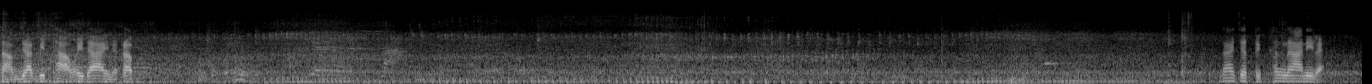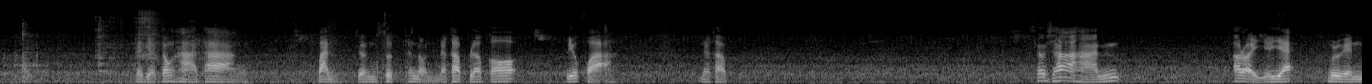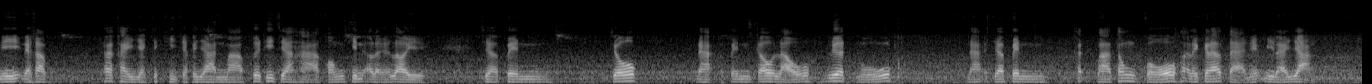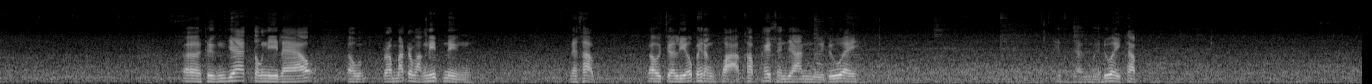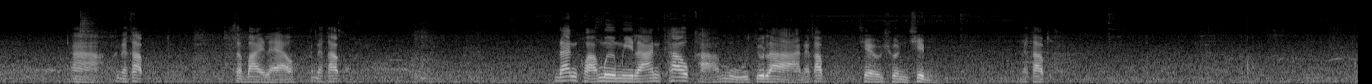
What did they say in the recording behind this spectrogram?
สามย่านมิทาวให้ได้นะครับน่าจะตึกข้างหน้านี่แหละ แต่เดี๋ยวต้องหาทาง ปั่นจนสุดถนนนะครับ แล้วก็เลี้ยวขวานะครับ เช้าเช้าอาหารอร่อยเยอะแยะบริเวณนี้นะครับ ถ้าใครอยากจะขี่จักรยานมาเพื่อที่จะหาของกินอร่อยๆจะเป็นโจ๊กนะเป็นเกาเหลาเลือดหมูนะจะเป็นปลาต้องโกอะไรก็แล้วแต่เนี่ยมีหลายอย่างเออถึงแยกตรงนี้แล้วเราระมัดระวังนิดหนึ่ง นะครับ เราจะเลี้ยวไปทางขวาครับ ให้สัญญาณมือด้วย ให้สัญญาณมือด้วยครับ อ่า นะครับ สบายแล้วนะครับ ด้านขวามือมีร้านข้าวขาหมูจุฬานะครับ เชลชวนชิมนะครับ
